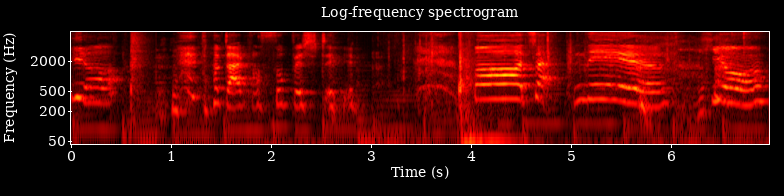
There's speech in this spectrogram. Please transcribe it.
hier. Da einfach Suppe stehen. Boah, nee. Hier.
